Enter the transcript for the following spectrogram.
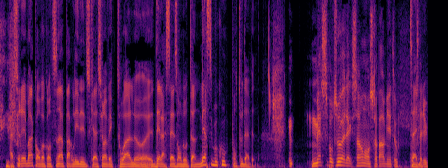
Assurément qu'on va continuer à parler d'éducation avec toi là, dès la saison d'automne. Merci beaucoup pour tout, David. Merci pour tout, Alexandre. On se reparle bientôt. Salut.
